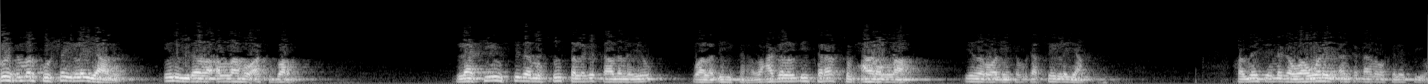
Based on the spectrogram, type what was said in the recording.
ruuxu markuu shay la yaabo inuu yidhahdo allahu akbar laakiin sida nusuusta laga qaadanayo waa la dhihi karaa waxaa kaloo la dhihi karaa subxaana allah iyadana waa dhihi kara markaad shay la yaabto waa meesha innaga waa waray aan ka dhaano oo kaleeto iyo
